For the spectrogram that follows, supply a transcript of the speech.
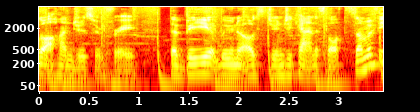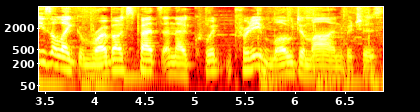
got hundreds for free the bee, Luna Ox, Ginger Cat, and Sloth. Some of these are like Robux pets and they're pretty low demand, which is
